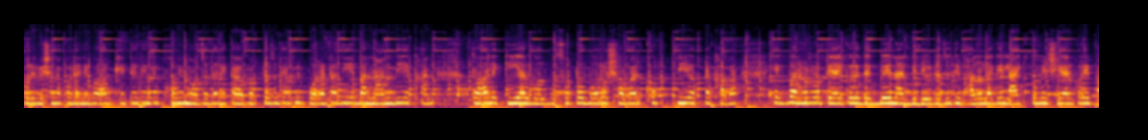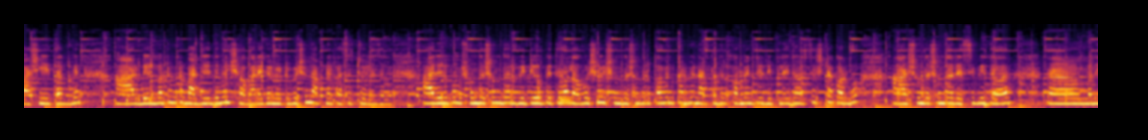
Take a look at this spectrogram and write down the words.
পরিবেশনা করে নেব, আর খেতে কিন্তু খুবই মজাদার। এই কাবাবটা যদি আপনি পরাটা দিয়ে বা নান দিয়ে খান, তাহলে কি আর বলব, ছোট বড় সবার খুব প্রিয় একটা খাবার। একবার হলো ট্রাই করে দেখবেন। আর ভিডিওটা যদি ভালো লাগে লাইক কমেন্ট শেয়ার করে পাশেই থাকবেন। আর বেল বাটনটা বাজিয়ে দেবেন, সবার আগে নোটিফিকেশন আপনার কাছে চলে যাবে। আর এরকম সুন্দর সুন্দর ভিডিও পেতে হলে অবশ্যই সুন্দর সুন্দর কমেন্ট করবেন। আপনাদের কমেন্টে রিপ্লাই দেওয়ার চেষ্টা করব। আর সুন্দর সুন্দর রেসিপি দেওয়ার মানে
